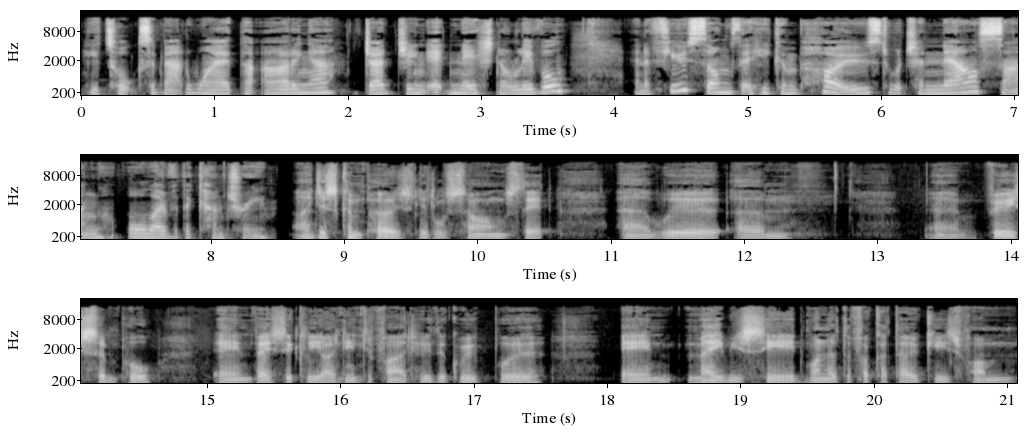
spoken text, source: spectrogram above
He talks about Waiata Aringa, judging at national level, and a few songs that he composed which are now sung all over the country. I just composed little songs that uh, were um, uh, very simple and basically identified who the group were and maybe said one of the whakataukis from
